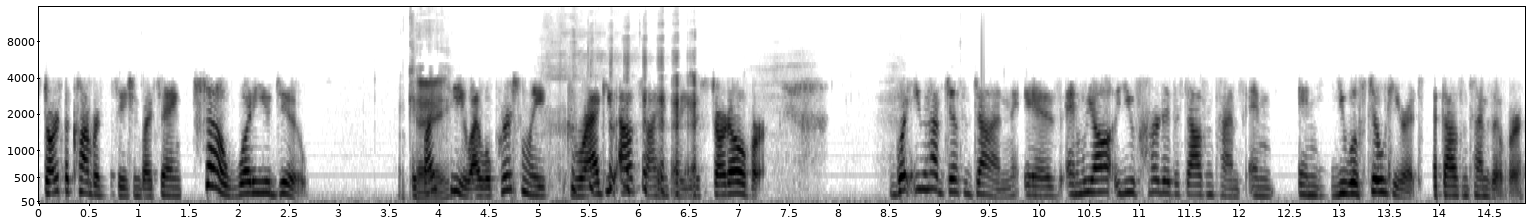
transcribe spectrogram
start the conversation by saying, "So, what do you do?" Okay. If I see you, I will personally drag you outside and tell you to start over. What you have just done is, and we all, you've heard it a thousand times, and and you will still hear it a thousand times over.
